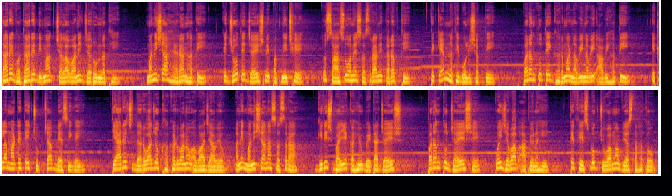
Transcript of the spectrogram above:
તારે વધારે દિમાગ ચલાવવાની જરૂર નથી. મનીષા હેરાન હતી કે જો તે જયેશની પત્ની છે તો સાસુ અને સસરાની તરફથી તે કેમ નથી બોલી શકતી? પરંતુ તે ઘરમાં નવી નવી આવી હતી, એટલા માટે તે ચૂપચાપ બેસી ગઈ. ત્યારે જ દરવાજો ખખડવાનો અવાજ આવ્યો અને મનીષાના સસરા ગિરીશભાઈએ કહ્યું, બેટા જયેશ. પરંતુ જયેશે કોઈ જવાબ આપ્યો નહીં. તે ફેસબુક જોવામાં વ્યસ્ત હતો.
